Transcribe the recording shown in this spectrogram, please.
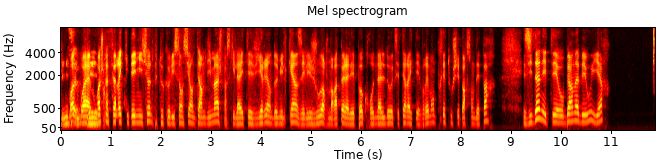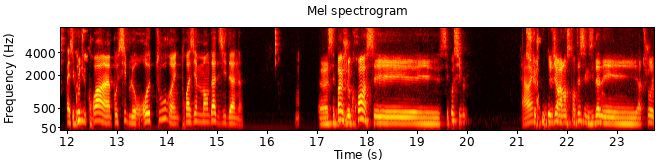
Moi, moi, je préférais qu'il démissionne plutôt que licencier en termes d'image parce qu'il a été viré en 2015 et les joueurs, je me rappelle à l'époque, Ronaldo, etc., étaient vraiment très touchés par son départ. Zidane était au Bernabeu hier. Est-ce que tu crois à un possible retour, à une troisième mandat de Zidane? Euh, c'est pas je crois, c'est possible. Ah Ce que je peux te dire à l'instant T, c'est que Zidane est, a toujours,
